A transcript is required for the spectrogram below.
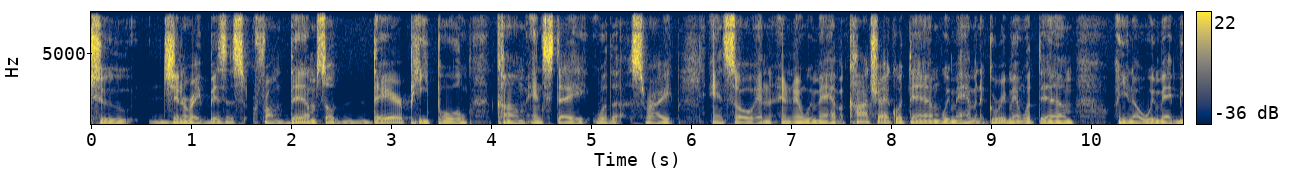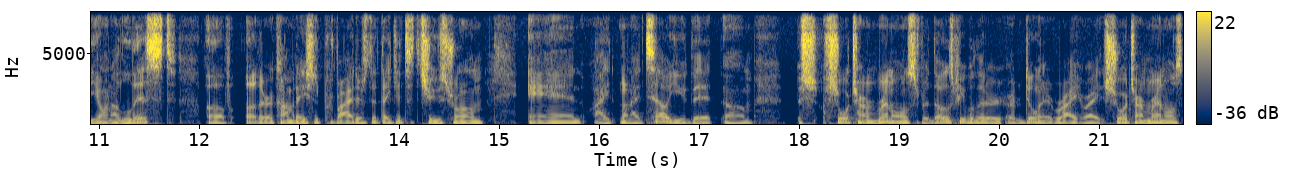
to generate business from them. So their people come and stay with us right? And so and, and, and we may have a contract with them. We may have an agreement with them. You know we may be on a list of other accommodations providers that they get to choose from. And i when i tell you that um, short-term rentals for those people that are, are doing it right right? Short-term rentals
